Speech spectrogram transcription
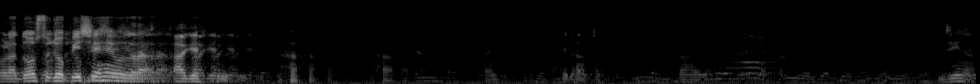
تھوڑا دوست جو پیچھے ہیں وہ ذرا آگے۔ جی ہاں۔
